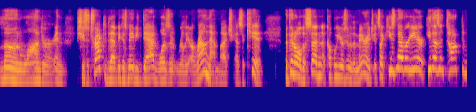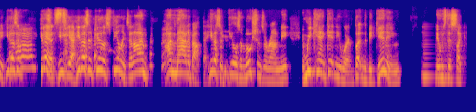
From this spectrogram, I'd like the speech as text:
lone wanderer, and she's attracted to that because maybe dad wasn't really around that much as a kid. But then all of a sudden, a couple years into the marriage, it's like he's never here. He doesn't talk to me. He doesn't. he doesn't. He, yeah, he doesn't feel his feelings, and I'm I'm mad about that. He doesn't feel his emotions around me, and we can't get anywhere. But in the beginning, Mm-hmm. It was mm-hmm. this like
